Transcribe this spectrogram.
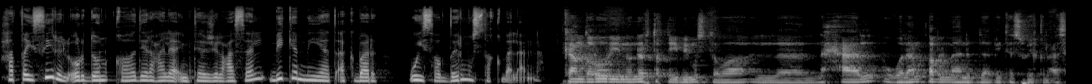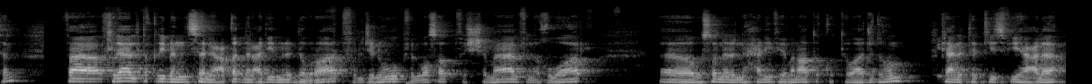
حتى يصير الأردن قادر على إنتاج العسل بكميات أكبر ويصدر مستقبلا. كان ضروري أنه نرتقي بمستوى النحال أولا قبل ما نبدأ بتسويق العسل. فخلال تقريبا سنة عقدنا العديد من الدورات في الجنوب في الوسط في الشمال في الأغوار آه، وصلنا للنحالين في مناطق تواجدهم كان التركيز فيها على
